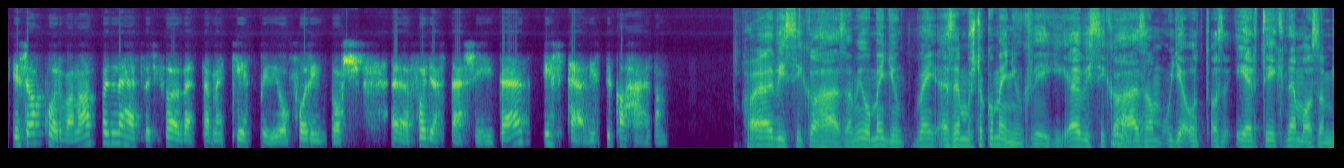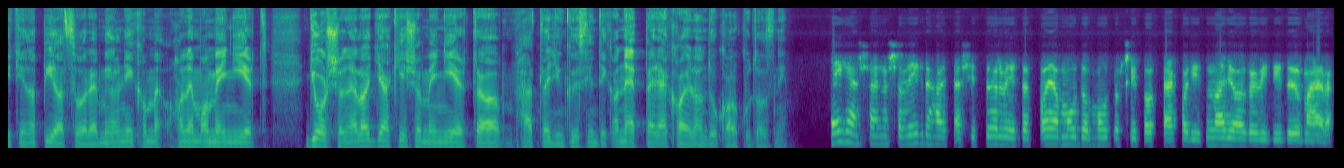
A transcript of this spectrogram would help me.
És akkor van az, hogy lehet, hogy felvettem egy két millió forintos eh, fogyasztási hitelt, és elviszik a házam. Ha elviszik a házam, jó, menjünk, menj, ezen most akkor menjünk végig. Elviszik a házam, ugye ott az érték nem az, amit én a piacon remélnék, hanem amennyiért gyorsan eladják, és amennyiért a, hát legyünk őszinték, a nepperek hajlandók alkudozni. Igen, sajnos a végrehajtási törvényt olyan módon módosították, hogy itt nagyon rövid idő már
